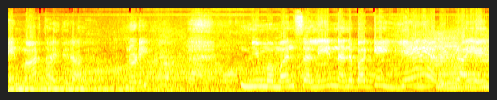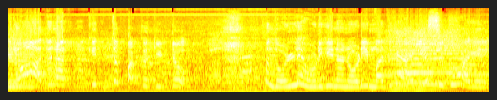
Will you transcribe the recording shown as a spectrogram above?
ಏನ್ ಮಾಡ್ತಾ ಇದ್ದೀರಾ? ನೋಡಿ ನಿಮ್ಮ ಮನಸ್ಸಲ್ಲಿ ನನ್ನ ಬಗ್ಗೆ ಏನೇ ಅಭಿಪ್ರಾಯ ಇದ್ರೂ ಅದನ್ನ ಕಿತ್ತು ಪಕ್ಕಕ್ಕಿಟ್ಟು. ಒಂದು ಒಳ್ಳೆ ಹುಡುಗಿನ ನೋಡಿ ಮದುವೆ ಆಗಿ ಸುಖವಾಗಿರಿ.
